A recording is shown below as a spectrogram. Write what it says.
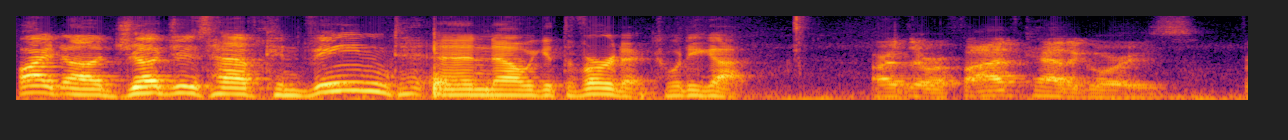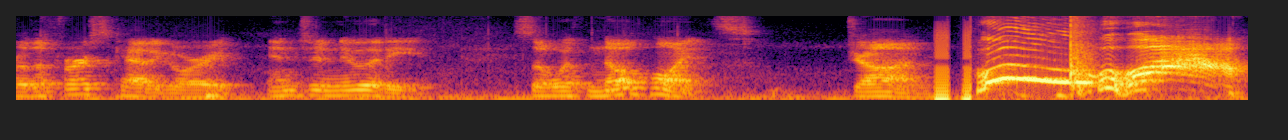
All right, uh, judges have convened, and now we get the verdict. What do you got? All right, there were five categories. For the first category, ingenuity. So with no points, John, Woo! Wow!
